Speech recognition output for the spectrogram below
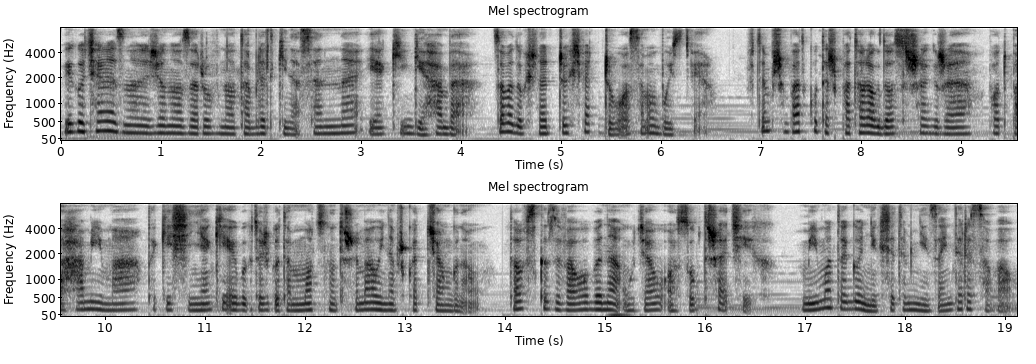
W jego ciele znaleziono zarówno tabletki nasenne, jak i GHB, co według śledczych świadczyło o samobójstwie. W tym przypadku też patolog dostrzegł, że pod pachami ma takie siniaki, jakby ktoś go tam mocno trzymał i na przykład ciągnął. To wskazywałoby na udział osób trzecich. Mimo tego nikt się tym nie zainteresował.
